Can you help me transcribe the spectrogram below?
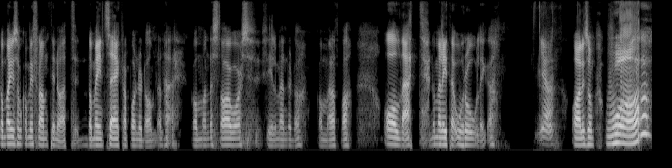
de har ju som kommit fram till nu att de är inte säkra på nu då om den här kommande Star Wars-filmen nu då kommer att vara all that. De är lite oroliga. Ja, Och liksom, what?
